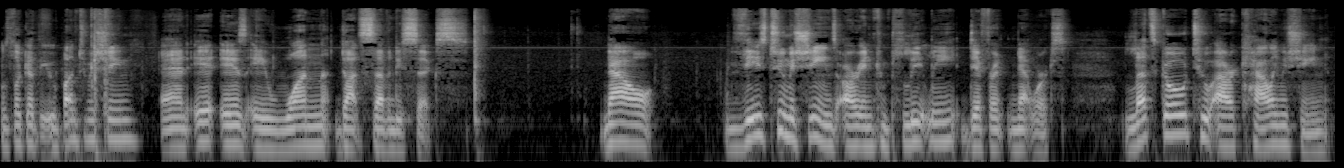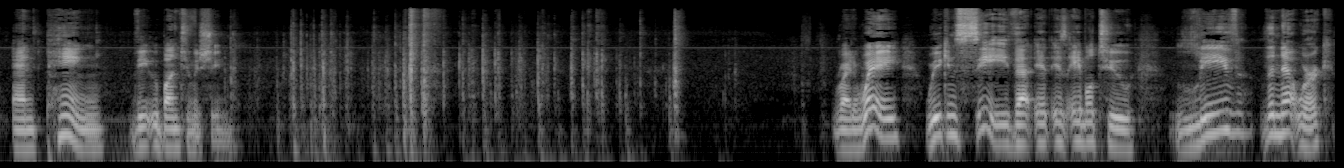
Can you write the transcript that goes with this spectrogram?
Let's look at the Ubuntu machine and it is a 1.76. Now, these two machines are in completely different networks. Let's go to our Kali machine and ping the Ubuntu machine. Right away, we can see that it is able to leave the network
